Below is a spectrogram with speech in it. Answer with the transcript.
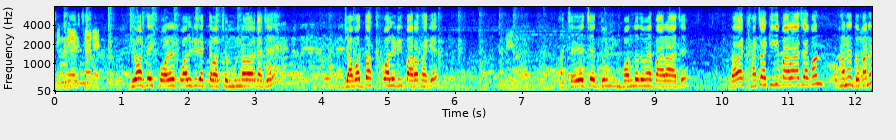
সিঙ্গেল চার জোয়ার এই পরের কোয়ালিটি দেখতে পাচ্ছ মুন্নাদার কাছে। জবরদস্ত কোয়ালিটির পাড়া থাকে। আচ্ছা এই হচ্ছে দুম বন্ধ দুমের পাড়া আছে। দাদা খাঁচা কি কি পাড়া আছে এখন ওখানে দোকানে?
